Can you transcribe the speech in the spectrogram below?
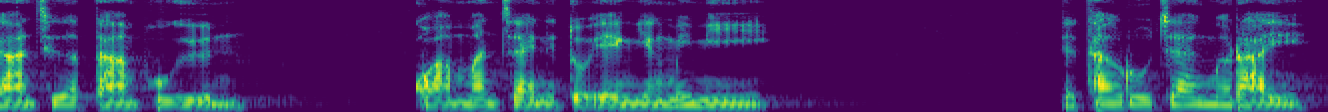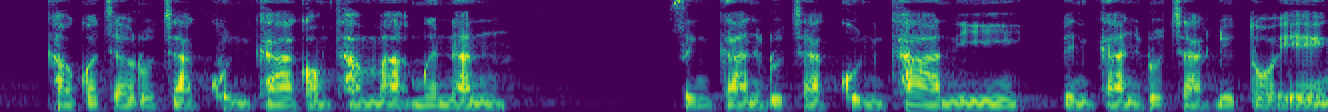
การเชื่อตามผู้อื่น ความมั่นใจในตัวเองยังไม่มี แต่ถ้ารู้แจ้งเมื่อไหร่ เขาก็จะรู้จักคุณค่าของธรรมะเมื่อนั้น ซึ่งการรู้จักคุณค่านี้เป็นการรู้จักด้วยตัวเอง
